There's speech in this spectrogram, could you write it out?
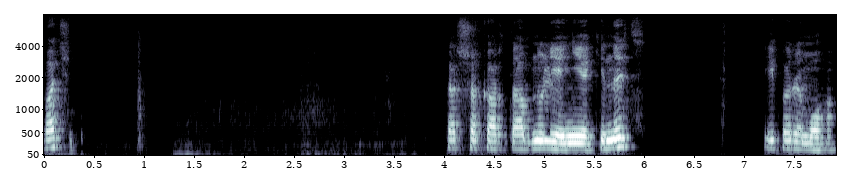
Бачите? Перша карта обнулення, кінець і перемога.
